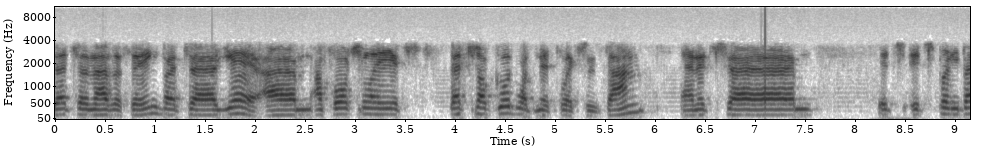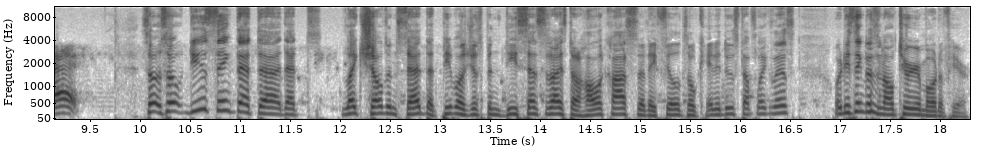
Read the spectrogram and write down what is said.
that's another thing. But uh, yeah, um, unfortunately, it's that's not good what Netflix has done, and it's um, it's it's pretty bad. So, so do you think that uh, that, like Sheldon said, that people have just been desensitized to the Holocaust, so they feel it's okay to do stuff like this, or do you think there's an ulterior motive here?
